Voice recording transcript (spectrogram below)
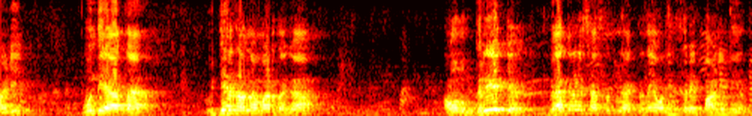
ಮಾಡಿ, ಮುಂದೆ ಆತ ವಿದ್ಯಾದಾನ ಮಾಡಿದಾಗ ಅವನು ಗ್ರೇಟ್. ವ್ಯಾಕರಣ ಶಾಸ್ತ್ರಜ್ಞ ಆಗ್ತಾನೆ, ಅವನ ಹೆಸರೇ ಪಾಣಿನಿ ಅಂತ.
